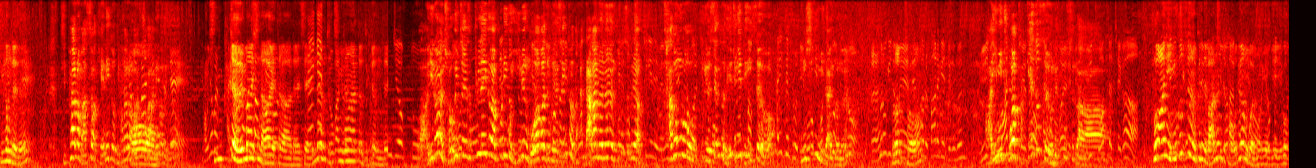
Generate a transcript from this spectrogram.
김성대는 디팔러 마스가 괜히 또 어. 아니거든요. 근데 병력을 진짜 얼마씩 나와 상황에서 있더라. 내가 진짜 옛날부터 팀 생활할 때 느꼈는데. 와 이러면 적 입장에서 플레이그만 뿌리고 200 모아가지고 그냥 센터 나, 나가면은 그냥 자동으로 이거 센터 내주게 돼 있어요. 인식입니다, 이거는. 그렇죠. 지금은 아, 이미 조합 다 깨졌어요, 근데 토스가. 그 아니 인구수는 근데 많은데 다 어디 간 거야 병력이 이거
